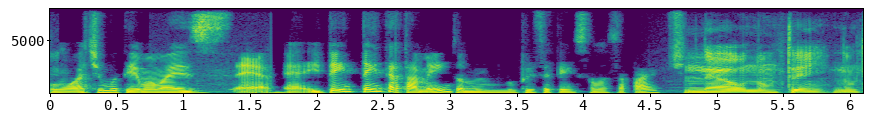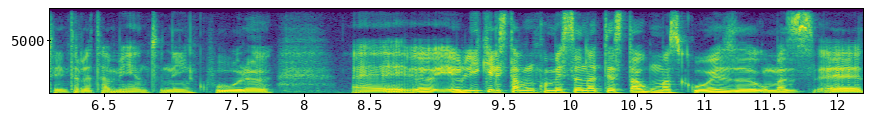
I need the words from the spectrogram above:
Um ótimo tema, mas é. é. E tem, tem tratamento? Não, não prestei atenção nessa parte? Não, não tem. Não tem tratamento, nem cura. É, eu, eu, li que eles estavam começando a testar algumas coisas, algumas é,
